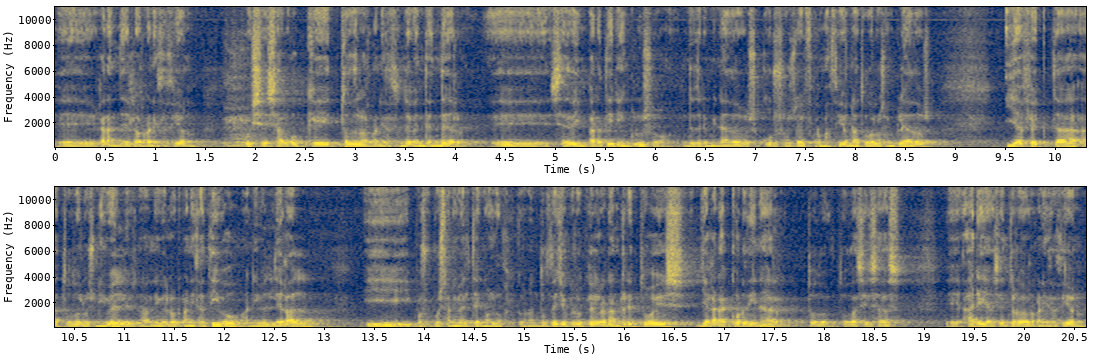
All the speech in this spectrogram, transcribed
eh, grande es la organización, pues es algo que toda la organización debe entender, eh, se debe impartir incluso determinados cursos de formación a todos los empleados y afecta a todos los niveles, ¿no? a nivel organizativo, a nivel legal, y, por supuesto, a nivel tecnológico. ¿no? Entonces, yo creo que el gran reto es llegar a coordinar todas esas eh, áreas dentro de la organización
